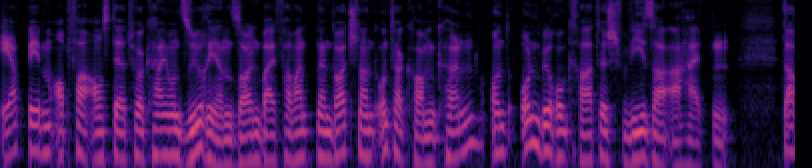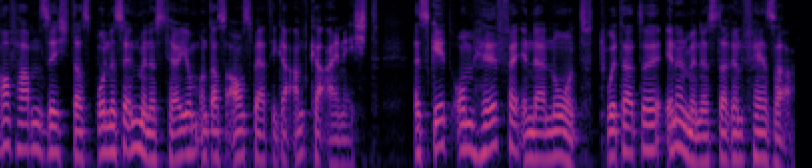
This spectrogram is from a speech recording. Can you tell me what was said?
Erdbebenopfer aus der Türkei und Syrien sollen bei Verwandten in Deutschland unterkommen können und unbürokratisch Visa erhalten. Darauf haben sich das Bundesinnenministerium und das Auswärtige Amt geeinigt. Es geht um Hilfe in der Not, twitterte Innenministerin Faeser.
